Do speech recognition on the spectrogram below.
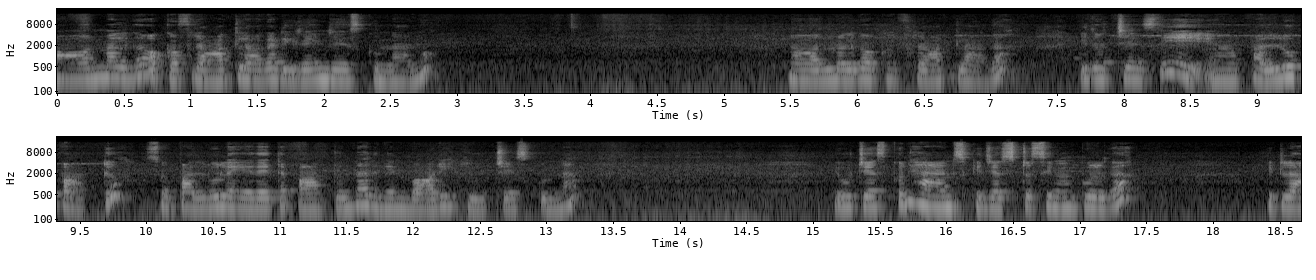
నార్మల్గా ఒక ఫ్రాక్ లాగా డిజైన్ చేసుకున్నాను. నార్మల్గా ఒక ఫ్రాక్ లాగా. ఇది వచ్చేసి పళ్ళు పార్ట్. సో పళ్ళులో ఏదైతే పార్ట్ ఉందో అది నేను బాడీకి యూజ్ చేసుకున్నా. యూజ్ చేసుకుని హ్యాండ్స్కి జస్ట్ సింపుల్గా ఇట్లా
